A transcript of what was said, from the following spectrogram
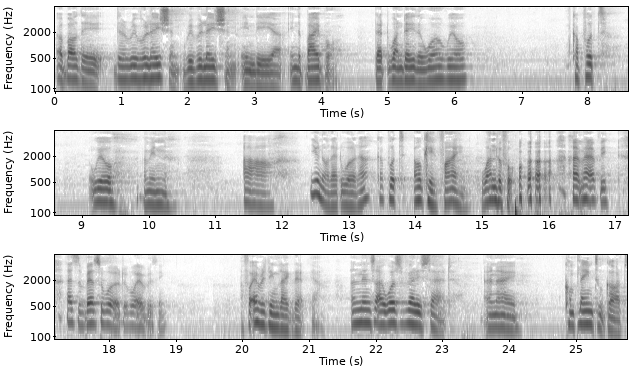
about the, the revelation, revelation in the, uh, in the Bible that one day the world will kaput, will, I mean, uh, you know that word, huh? Kaput. Okay, fine. Wonderful. I'm happy. That's the best word for everything. For everything like that, yeah. And then so I was very sad. And I complained to God.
